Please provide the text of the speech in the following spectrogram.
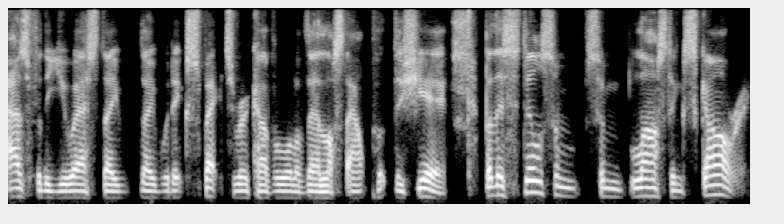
as for the US, they they would expect to recover all of their lost output this year, but there's still some some lasting scarring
